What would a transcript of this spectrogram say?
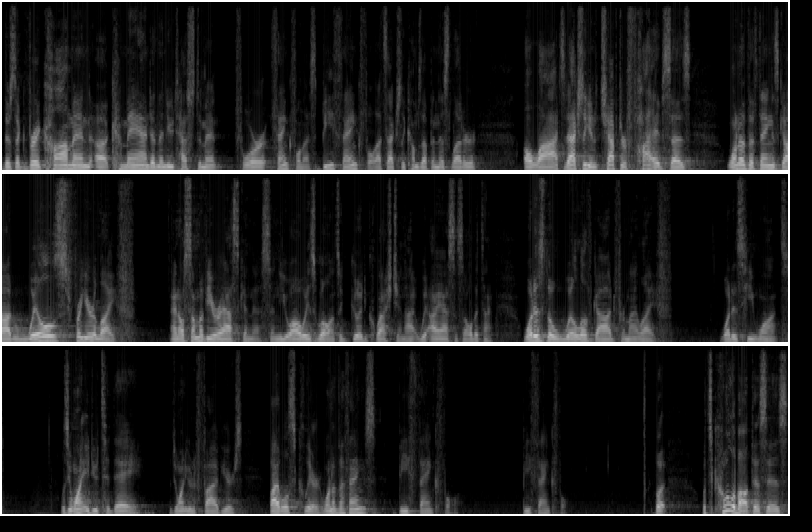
there's a, very common uh, command in the New Testament for thankfulness. Be thankful. That actually comes up in this letter a lot. It actually, in chapter 5, says, one of the things God wills for your life, I know some of you are asking this, and you always will. It's a good question. I, I ask this all the time. What is the will of God for my life? What does He want? What does He want you to do today? He want you in five years? Bible's clear. One of the things, be thankful. Be thankful. But what's cool about this is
